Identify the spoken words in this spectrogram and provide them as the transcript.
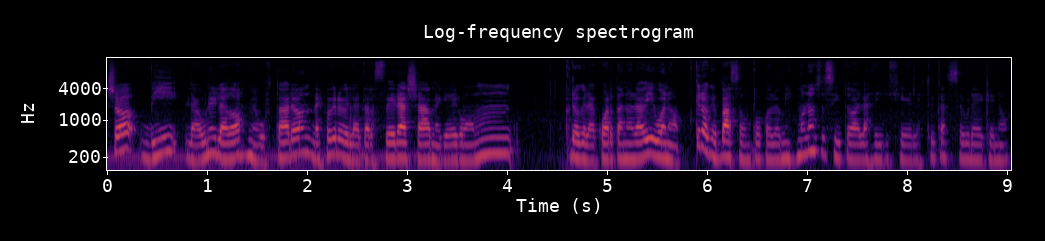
Yo vi la 1 y la 2, me gustaron. Después creo que la tercera ya me quedé como... Mmm, creo que la cuarta no la vi. Bueno, creo que pasa un poco lo mismo. No sé si todas las dirige él, estoy casi segura de que no.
